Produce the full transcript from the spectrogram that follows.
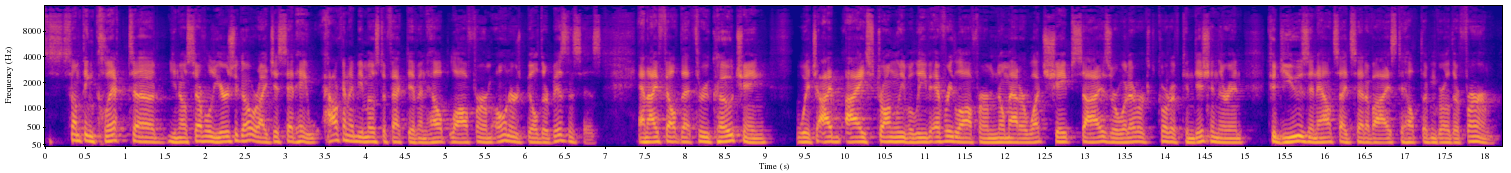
something clicked, uh, you know, several years ago where I just said, Hey, how can I be most effective and help law firm owners build their businesses? And I felt that through coaching, which I, I strongly believe every law firm, no matter what shape, size, or whatever sort of condition they're in, could use an outside set of eyes to help them grow their firm.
